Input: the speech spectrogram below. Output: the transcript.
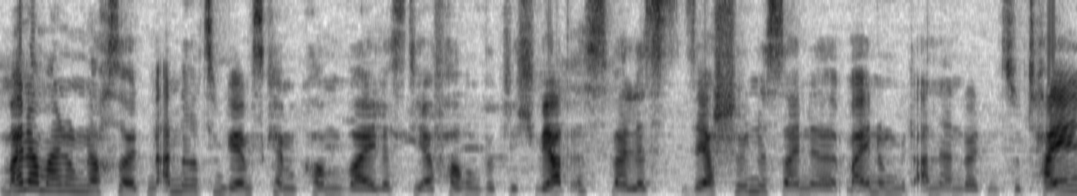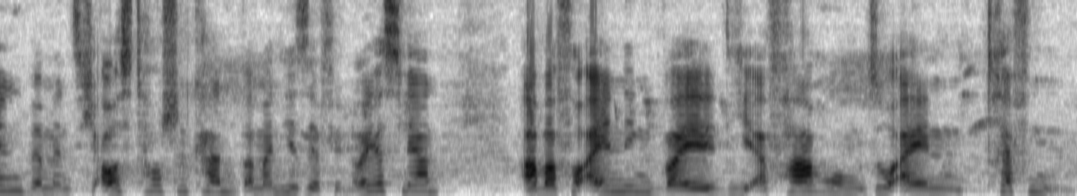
Meiner Meinung nach sollten andere zum Gamescamp kommen, weil es die Erfahrung wirklich wert ist, weil es sehr schön ist, seine Meinung mit anderen Leuten zu teilen, wenn man sich austauschen kann, weil man hier sehr viel Neues lernt. Aber vor allen Dingen, weil die Erfahrung, so ein Treffen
